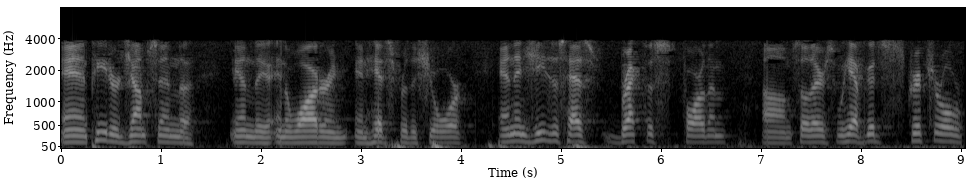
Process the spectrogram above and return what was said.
And Peter jumps in the, in the, in the water and, and heads for the shore. And then Jesus has breakfast for them. Um, so there's, we have good scriptural,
